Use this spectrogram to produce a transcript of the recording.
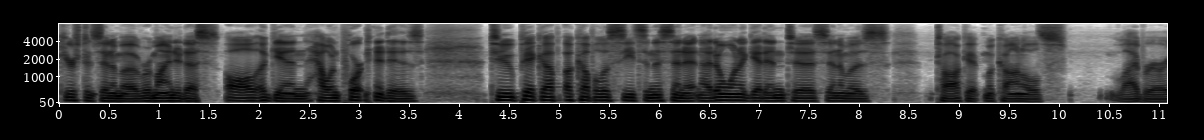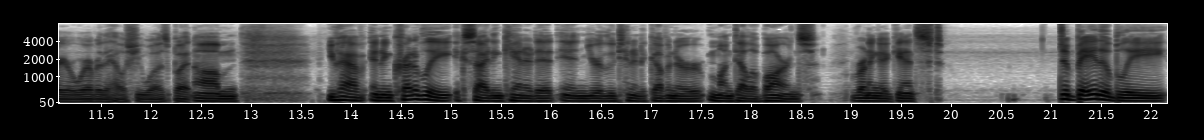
Kyrsten Sinema reminded us all again how important it is to pick up a couple of seats in the Senate. And I don't want to get into Sinema's talk at McConnell's library or wherever the hell she was, but um, you have an incredibly exciting candidate in your Lieutenant Governor Mandela Barnes running against debatably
